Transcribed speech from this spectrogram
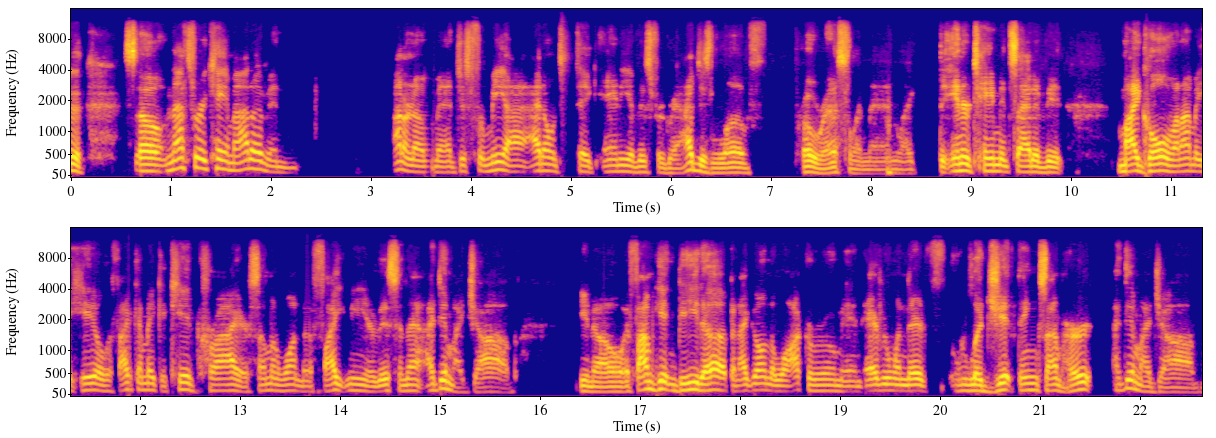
so that's where it came out of. And I don't know, man. Just for me, I, I don't take any of this for granted. I just love pro wrestling, man. Like the entertainment side of it. My goal when I'm a heel, if I can make a kid cry or someone wanting to fight me or this and that, I did my job. You know, if I'm getting beat up and I go in the locker room and everyone there legit thinks I'm hurt, I did my job.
